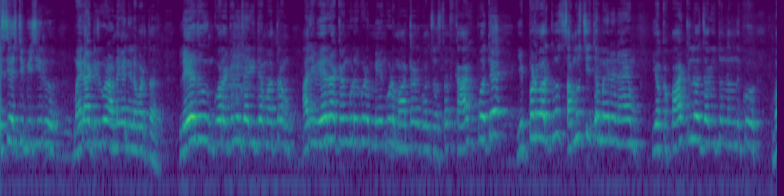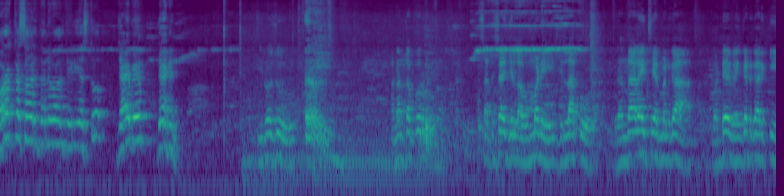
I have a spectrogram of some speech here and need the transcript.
ఎస్సీ ఎస్టీ బీసీలు మైనార్టీలు కూడా అండగా నిలబడతారు. లేదు ఇంకో రకంగా జరిగితే మాత్రం అది వేరే రకంగా కూడా కూడా మేము కూడా మాట్లాడుకోవాల్సి వస్తుంది. కాకపోతే ఇప్పటి వరకు సముచితమైన న్యాయం ఈ యొక్క పార్టీలో జరుగుతున్నందుకు మరొక్కసారి ధన్యవాదాలు తెలియజేస్తూ జై భీమ్ జై హింద్. ఈరోజు అనంతపూర్ సత్యసాయి జిల్లా ఉమ్మడి జిల్లాకు గ్రంథాలయ చైర్మన్గా వడ్డే వెంకట్ గారికి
